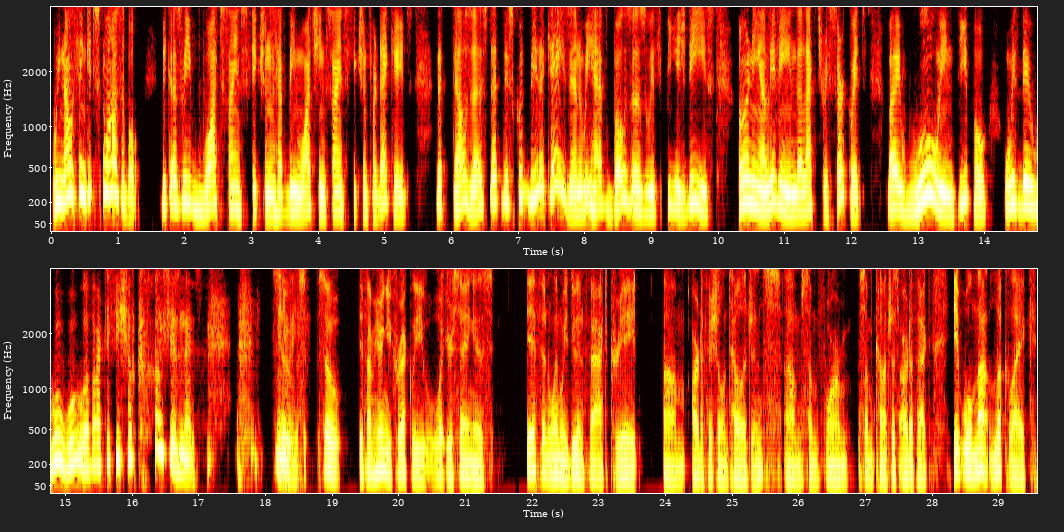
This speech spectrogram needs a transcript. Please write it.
We now think it's plausible because we watch science fiction and have been watching science fiction for decades that tells us that this could be the case. And we have bozos with PhDs earning a living in the lecture circuit by wooing people with the woo woo of artificial consciousness. anyway. So, so if I'm hearing you correctly, what you're saying is if and when we do in fact create um, artificial intelligence, um, some form, some conscious artifact, it will not look like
